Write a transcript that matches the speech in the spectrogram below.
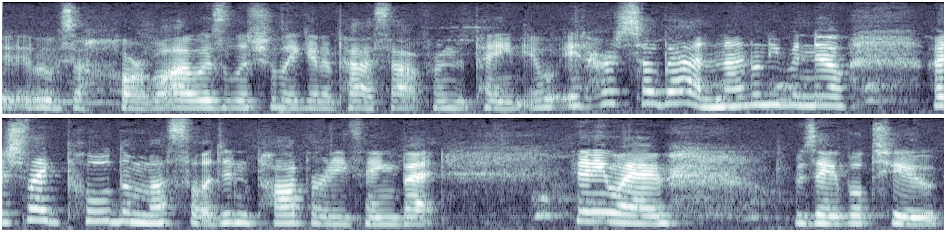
it was a horrible. I was literally going to pass out from the pain. It, it hurt so bad. And I don't even know. I just like pulled the muscle. It didn't pop or anything. But anyway, was able to,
